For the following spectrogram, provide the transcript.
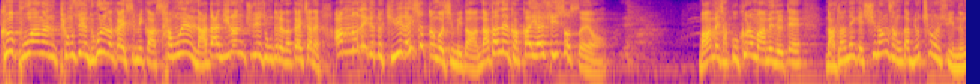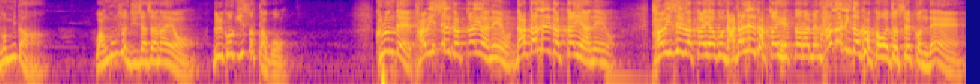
그 부왕은 평소에 누구를 가까이 했습니까? 사무엘, 나단 이런 주의 종들을 가까이 했잖아요. 암론에게도 기회가 있었던 것입니다. 나단을 가까이 할 수 있었어요. 마음에 자꾸 그런 마음이 들 때 나단에게 신앙 상담 요청할 수 있는 겁니다. 왕궁 선지자잖아요. 늘 거기 있었다고. 그런데 다윗을 가까이 안 해요. 나단을 가까이 안 해요. 다윗을 가까이 하고 나단을 가까이 했더라면 하나님과 가까워졌을 건데.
